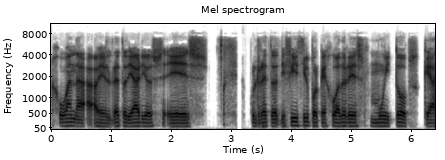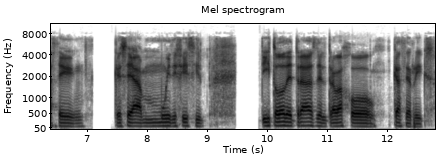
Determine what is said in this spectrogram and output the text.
jugando a ver, el reto diario es un reto difícil porque hay jugadores muy tops que hacen que sea muy difícil y todo detrás del trabajo que hace Rix.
